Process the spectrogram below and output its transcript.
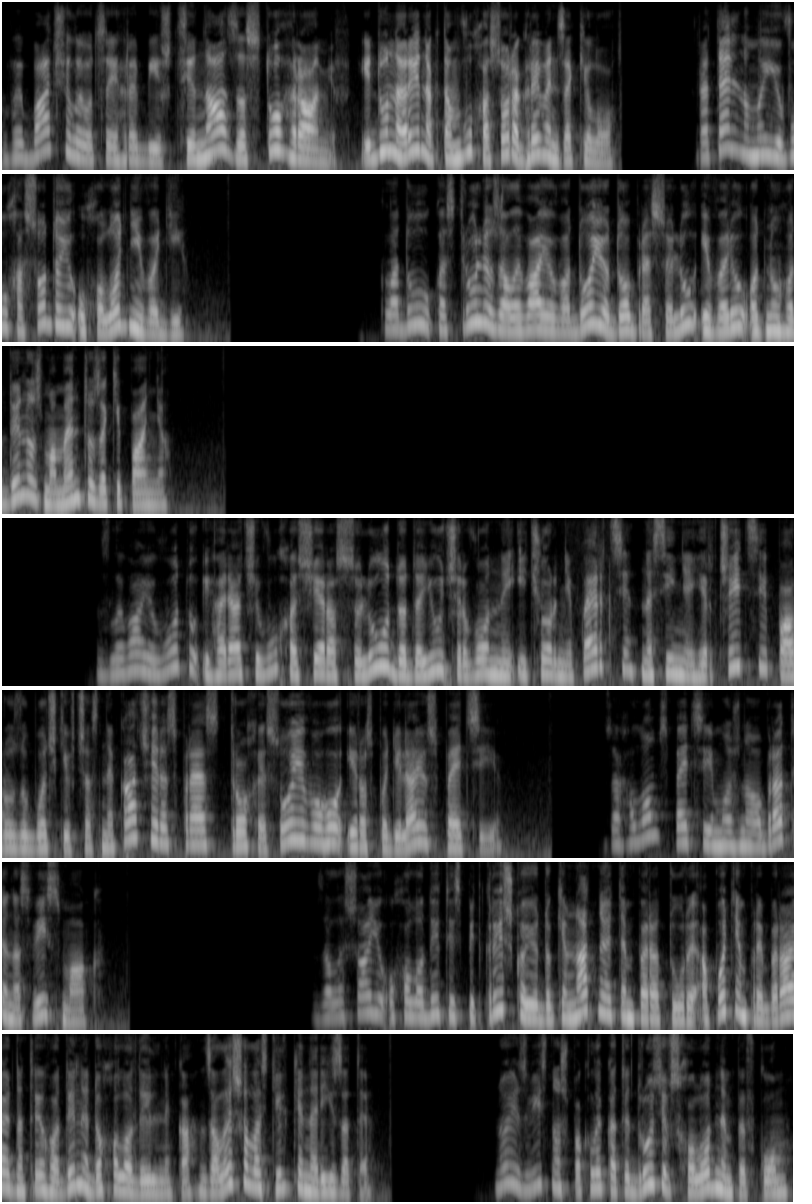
Ви бачили оцей грабіж? Ціна за 100 грамів. Іду на ринок, там вуха 40 гривень за кіло. Ретельно мию вуха содою у холодній воді. Кладу у каструлю, заливаю водою, добре солю і варю одну годину з моменту закипання. Зливаю воду і гарячі вуха ще раз солю, додаю червоний і чорні перці, насіння гірчиці, пару зубочків часника через прес, трохи соєвого і розподіляю спеції. Загалом спеції можна обрати на свій смак. Залишаю охолодитись під кришкою до кімнатної температури, а потім прибираю на 3 години до холодильника. Залишилось тільки нарізати. Ну і, звісно ж, покликати друзів з холодним пивком.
